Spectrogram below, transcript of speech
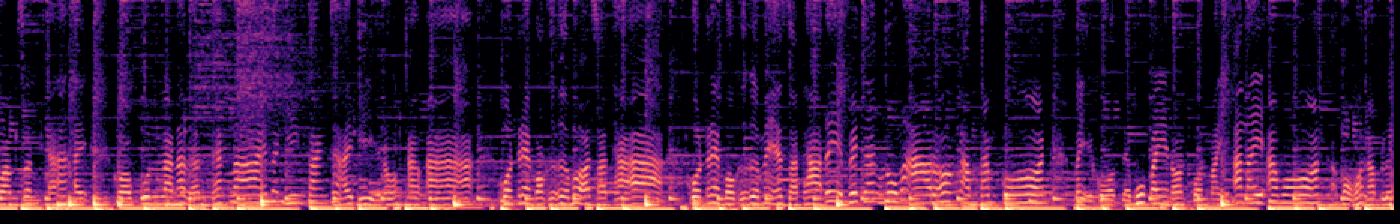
ความสนใจขอบคุณละนะท่านทั้งหลายทั้งหญิงทั้งชายพี่น้องอาอาคนแรกก็คือบอสถาคนแรกก็คือแม่ศรัทธาได้ไปจ้างหนูมาร้องรำทำก่อนไม่ขอบแต่ผู้ไปนอนก่อนไม่อะไรอาวรขบอลำเล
